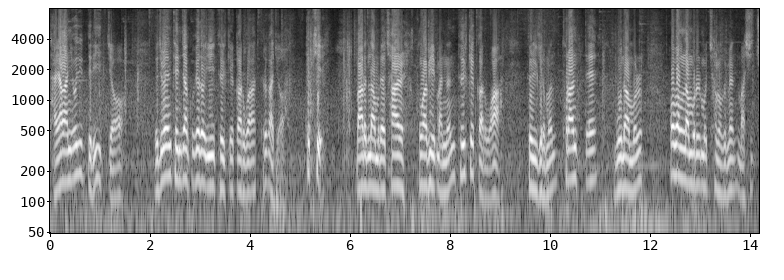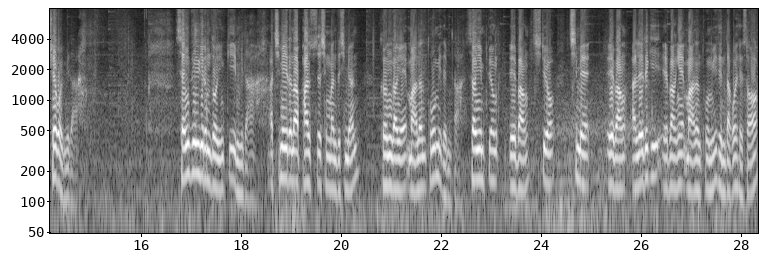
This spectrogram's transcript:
다양한 요리들이 있죠. 요즘엔 된장국에도 이 들깨가루가 들어가죠. 특히 마른 나물에 잘 궁합이 맞는 들깨가루와 들기름은 토란대, 무나물, 호박나물을 무쳐 먹으면 맛이 최고입니다. 생들기름도 인기입니다. 아침에 일어나 반수제씩만 드시면 건강에 많은 도움이 됩니다. 성인병 예방, 치료, 치매 예방, 알레르기 예방에 많은 도움이 된다고 해서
